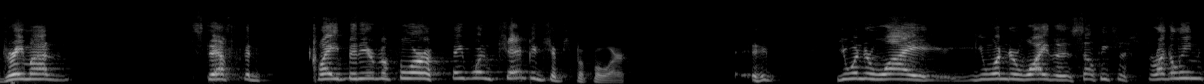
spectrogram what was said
Draymond, Steph, and Clay been here before. They won championships before. You wonder why. You wonder why the Celtics are struggling.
